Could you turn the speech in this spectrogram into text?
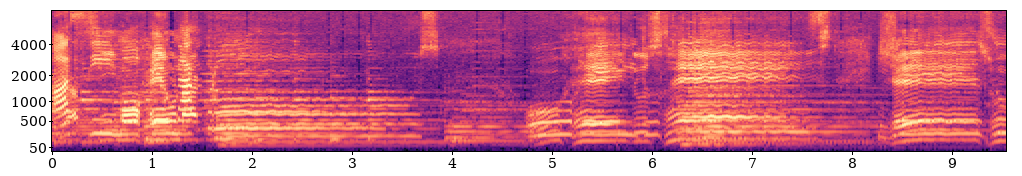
Assim morreu na cruz o Rei dos Reis, Jesus.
